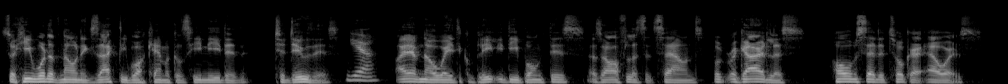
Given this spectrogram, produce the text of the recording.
So, he would have known exactly what chemicals he needed to do this. Yeah. I have no way to completely debunk this, as awful as it sounds, but regardless, Holmes said it took her hours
